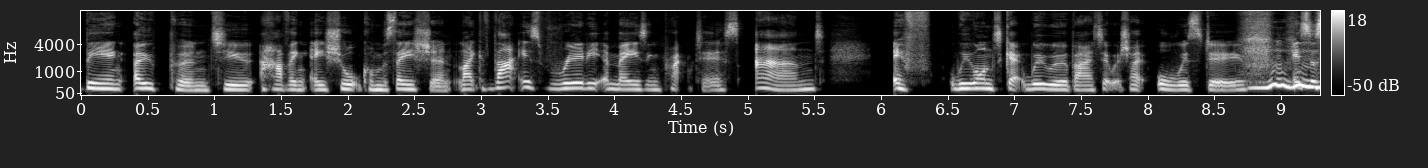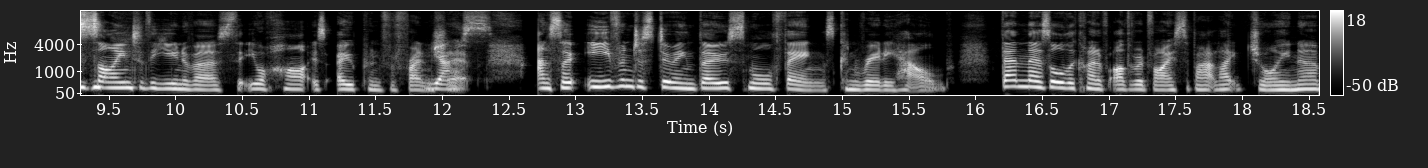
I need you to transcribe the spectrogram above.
being open to having a short conversation, like that is really amazing practice. And if we want to get woo woo about it, which I always do, it's a sign to the universe that your heart is open for friendship. Yes. And so, even just doing those small things can really help. Then there's all the kind of other advice about like join a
